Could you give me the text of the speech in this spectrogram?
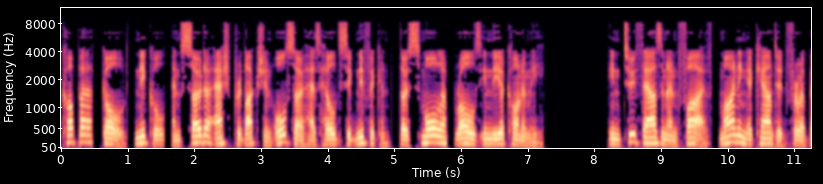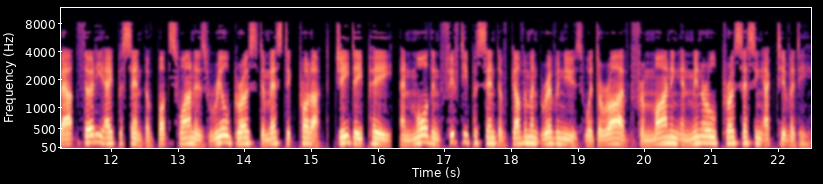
Copper, gold, nickel, and soda ash production also has held significant, though smaller, roles in the economy. In 2005, mining accounted for about 38% of Botswana's real gross domestic product (GDP), and more than 50% of government revenues were derived from mining and mineral processing activity.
